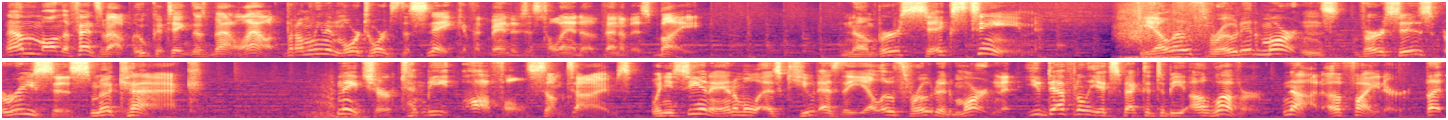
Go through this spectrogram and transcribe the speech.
I'm on the fence about who could take this battle out, but I'm leaning more towards the snake if it manages to land a venomous bite. Number 16. Yellow-throated martens versus rhesus macaque. Nature can be awful sometimes. When you see an animal as cute as the yellow-throated marten, you definitely expect it to be a lover, not a fighter. But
